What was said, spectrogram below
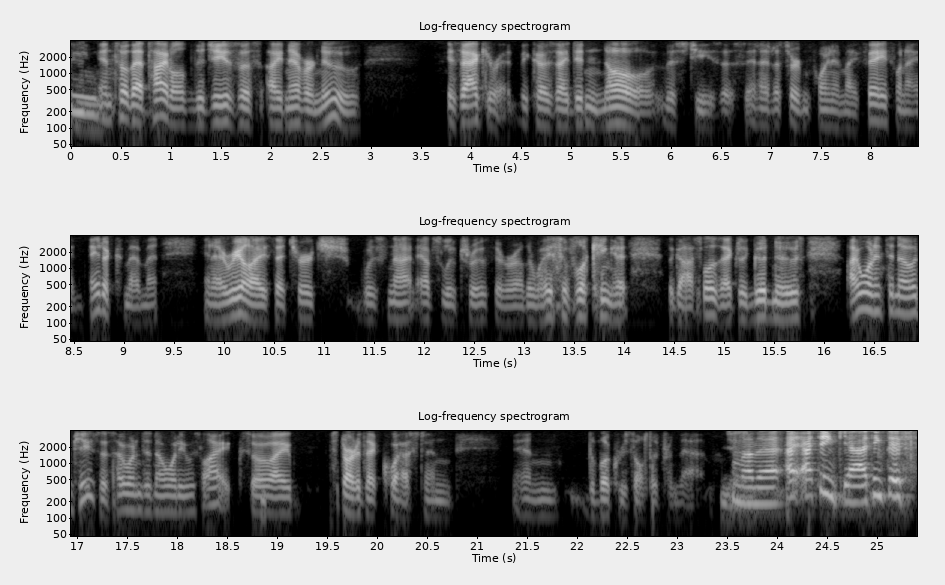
Mm. And so that title, The Jesus I Never Knew, is accurate because I didn't know this Jesus. And at a certain point in my faith, when I had made a commitment and I realized that church was not absolute truth, there were other ways of looking at the gospel, it's actually good news. I wanted to know Jesus. I wanted to know what he was like. So I started that quest and and the book resulted from that. Yeah. Love that. I, I think, yeah, I think this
